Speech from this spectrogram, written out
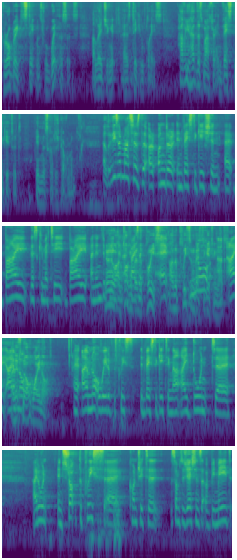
corroborated statements from witnesses alleging it has taken place. Have you had this matter investigated in the Scottish Government? Uh, these are matters that are under investigation uh, by this committee, by an independent No, no, I'm talking advisor. about the police. Uh, are the police investigating no, this? I, I and if not, not, why not? I, am not aware of the police investigating that. I don't... Uh, I don't instruct the police, uh, contrary to some suggestions that have been made.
